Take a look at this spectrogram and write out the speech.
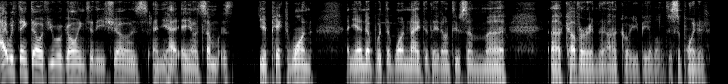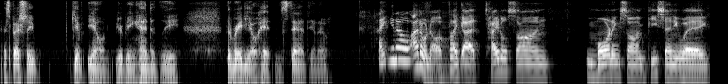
I would think though, if you were going to these shows and you had, and, you know, some you picked one, and you end up with the one night that they don't do some uh, uh, cover in the encore, you'd be a little disappointed, especially give you know you're being handed the the radio hit instead. You know, I, you know, I don't know if I got title song, morning song, peace anyway,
